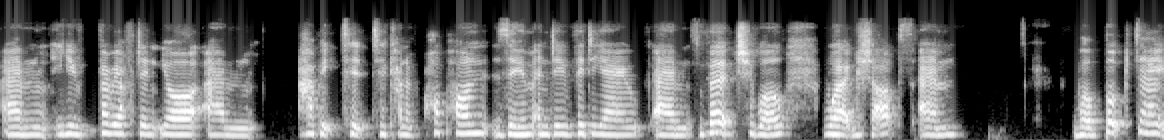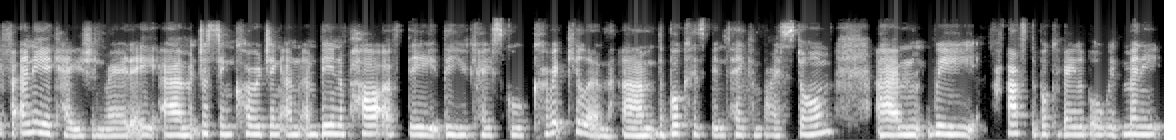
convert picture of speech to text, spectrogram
um, you very often you're um, happy to to kind of hop on Zoom and do video um, virtual workshops. Um, well book day for any occasion really um, just encouraging and, and being a part of the the uk school curriculum. Um, the book has been taken by storm. Um, we have the book available with many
